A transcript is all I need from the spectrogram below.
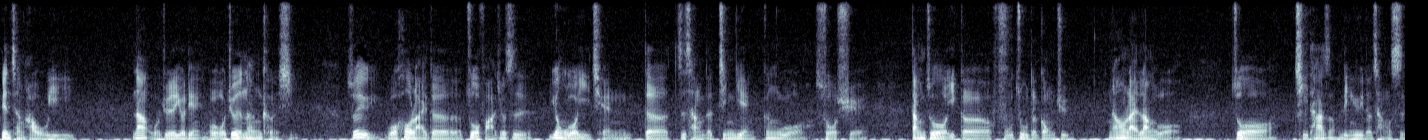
变成毫无意义。那我觉得有点，我我觉得那很可惜。所以我后来的做法就是用我以前的职场的经验跟我所学，当做一个辅助的工具，然后来让我做其他领域的尝试。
